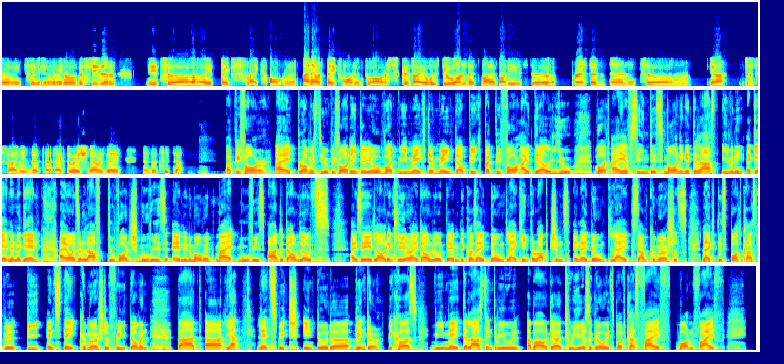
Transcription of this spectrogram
when it's in the middle of the season, it's uh, it takes like oh, I never take more than two hours because I still want that my body is uh, rested and um, yeah, just I need that activation every day, and that's it. Yeah. But before, I promised you before the interview what we make the main topic. But before I tell you what I have seen this morning and the last evening again and again, I also love to watch movies. And in the moment, my movies are the downloads. I say it loud and clear. I download them because I don't like interruptions and I don't like some commercials. Like this podcast will be and stay commercial free, Domen. But uh, yeah, let's switch into the winter because we made the last interview about uh, two years ago. It's podcast 515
